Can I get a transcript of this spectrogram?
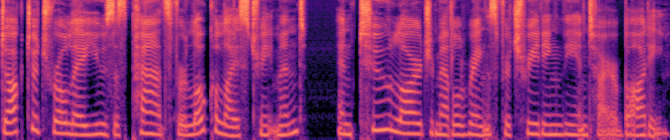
Dr. Drolet uses pads for localized treatment and two large metal rings for treating the entire body.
